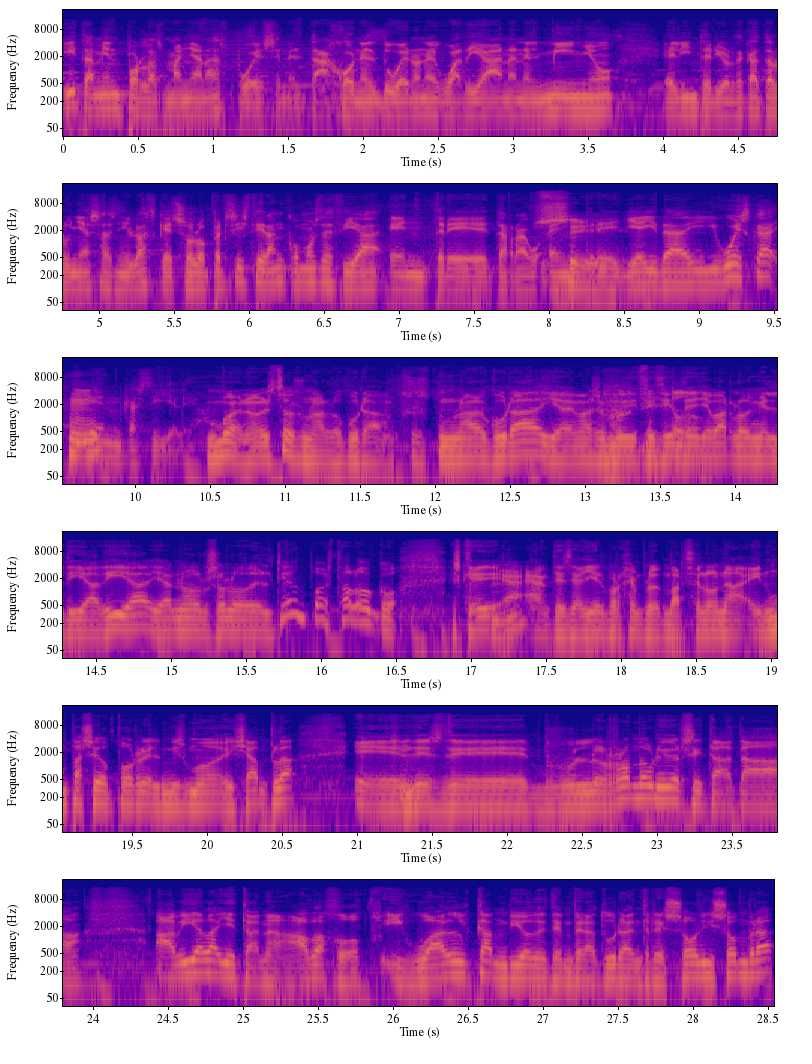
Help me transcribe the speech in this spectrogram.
y también por las mañanas, pues en el Tajo, en el Duero, en el Guadiana, en el Miño, el interior de Cataluña, esas nieblas que solo persistirán, como os decía, entre, Tarrago- Sí. entre Lleida y Huesca y Mm. en Castilla y León. Bueno, esto es una locura. Es una locura y además es muy difícil todo. de llevarlo en el día a día, ya no solo del tiempo, está loco. Es que antes de ayer, por ejemplo, en Barcelona, en un paseo por el mismo Eixample, eh, Sí. desde Ronda Universitat a, a Vía Layetana, abajo, igual cambio de temperatura entre sol y sombra,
